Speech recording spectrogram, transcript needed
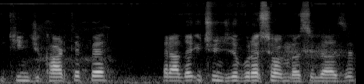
ikinci Kartepe. Herhalde üçüncü de burası olması lazım.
